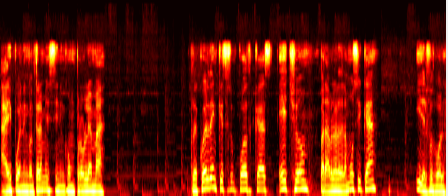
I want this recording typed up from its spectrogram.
ahí pueden encontrarme sin ningún problema. Recuerden que este es un podcast hecho para hablar de la música y del fútbol.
